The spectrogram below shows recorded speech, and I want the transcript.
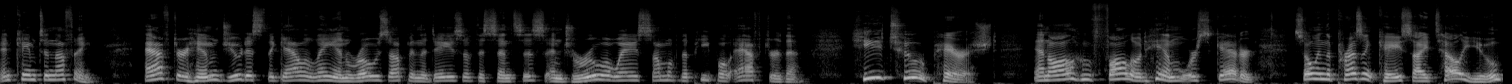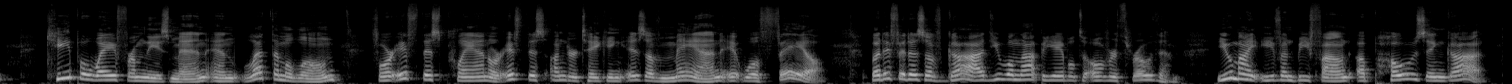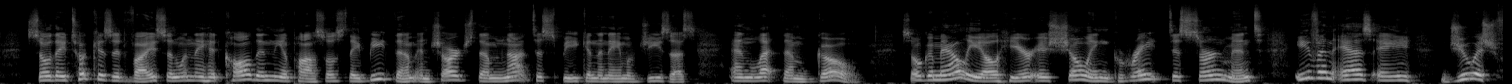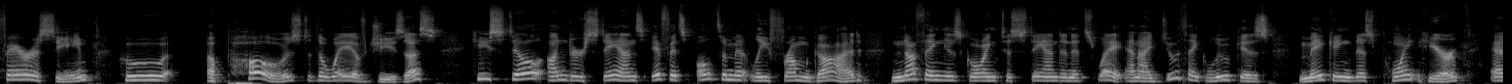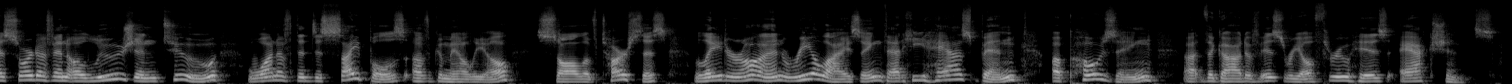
and came to nothing. After him, Judas the Galilean rose up in the days of the census and drew away some of the people after them. He too perished, and all who followed him were scattered. So, in the present case, I tell you, keep away from these men and let them alone, for if this plan or if this undertaking is of man, it will fail. But if it is of God, you will not be able to overthrow them. You might even be found opposing God. So they took his advice, and when they had called in the apostles, they beat them and charged them not to speak in the name of Jesus and let them go. So Gamaliel here is showing great discernment, even as a Jewish Pharisee who opposed the way of Jesus he still understands if it's ultimately from God, nothing is going to stand in its way. And I do think Luke is making this point here as sort of an allusion to one of the disciples of Gamaliel, Saul of Tarsus, later on realizing that he has been opposing uh, the God of Israel through his actions.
